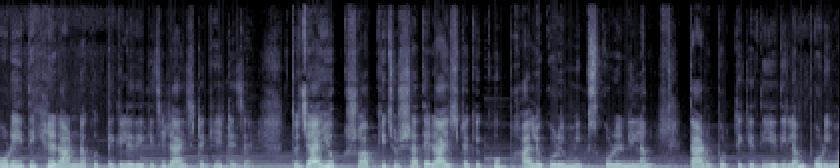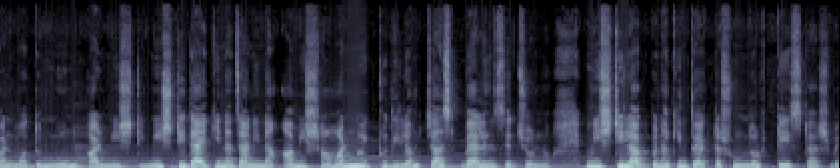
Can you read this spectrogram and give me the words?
করেই দেখে রান্না করতে গেলে দেখেছি রাইসটা ঘেটে যায়। তো যাই হোক সব কিছুর সাথে রাইসটাকে খুব ভালো করে মিক্স করে নিলাম। তার উপর থেকে দিয়ে দিলাম পরিমাণ মতো নুন আর মিষ্টি। মিষ্টি দেয় কিনা জানি না, আমি সামান্য একটু দিলাম জাস্ট ব্যালেন্সের জন্য। মিষ্টি লাগবে না, কিন্তু একটা সুন্দর টেস্ট আসবে।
